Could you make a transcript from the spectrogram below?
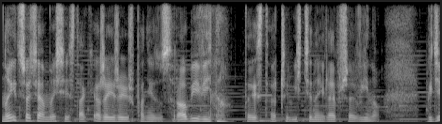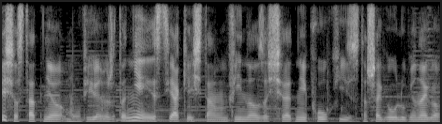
No i trzecia myśl jest taka, że jeżeli już Pan Jezus robi wino, to jest to oczywiście najlepsze wino. Gdzieś ostatnio mówiłem, że to nie jest jakieś tam wino ze średniej półki z naszego ulubionego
